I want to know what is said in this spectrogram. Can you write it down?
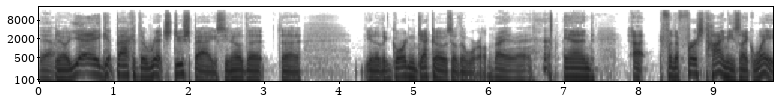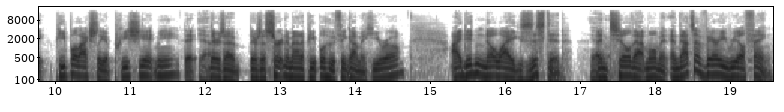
Yeah. You know, yay, get back at the rich douchebags, you know, the the you know, the Gordon Gekkos of the world. right. Right. And uh, for the first time, he's like, "Wait, people actually appreciate me. They, Yeah. There's a there's a certain amount of people who think I'm a hero. I didn't know I existed Yeah. until that moment, and that's a very real thing.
